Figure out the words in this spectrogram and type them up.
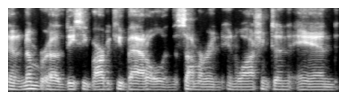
and a number of DC barbecue battle in the summer in, in Washington. And,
